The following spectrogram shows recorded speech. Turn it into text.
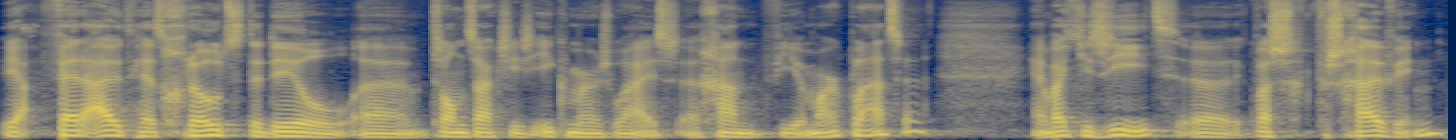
ja, veruit het grootste deel uh, transacties e-commerce-wise uh, gaan via marktplaatsen. En wat je ziet, uh, was verschuiving,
